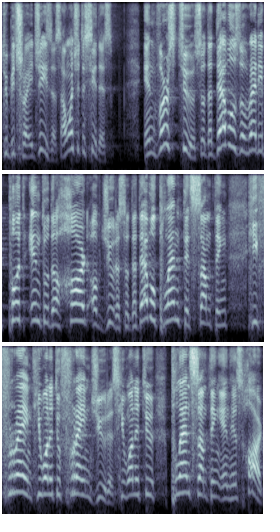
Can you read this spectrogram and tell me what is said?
to betray Jesus. I want you to see this in verse 2 so the devil's already put into the heart of Judas. So the devil planted something he framed. He wanted to frame Judas. He wanted to plant something in his heart.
